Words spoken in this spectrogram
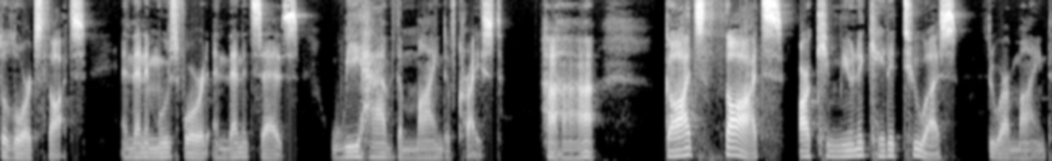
the Lord's thoughts. And then it moves forward and then it says, We have the mind of Christ. Ha ha ha. God's thoughts are communicated to us through our mind.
